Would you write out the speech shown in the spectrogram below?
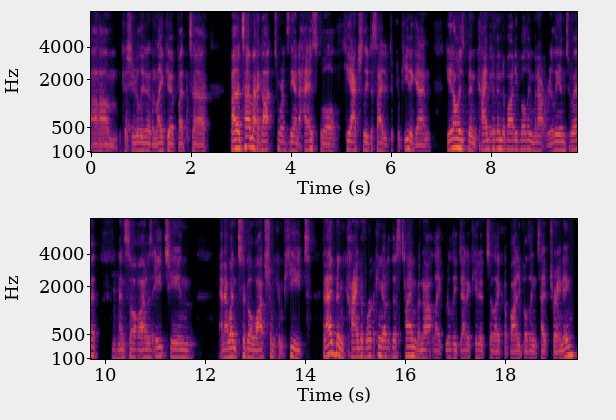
Mhm. um because she really didn't like it but uh by the time I got towards the end of high school, he actually decided to compete again he had always been kind of into bodybuilding, but not really into it. And Mhm. so I was 18 and I went to go watch him compete. And I'd been kind of working out at this time, but not like really dedicated to like a bodybuilding type training.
